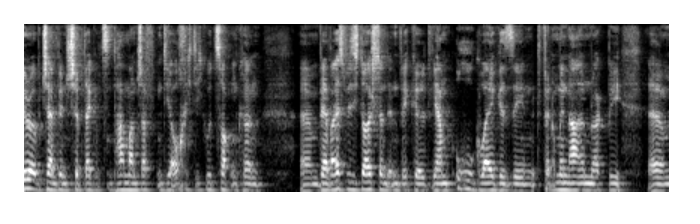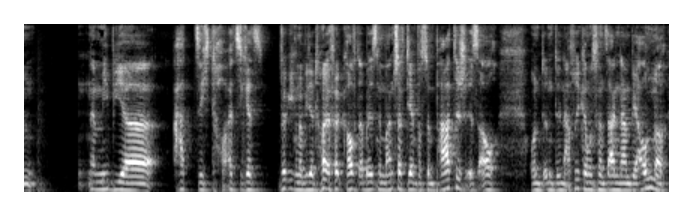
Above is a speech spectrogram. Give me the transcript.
Europe Championship. Da gibt es ein paar Mannschaften, die auch richtig gut zocken können. Ähm, wer weiß, wie sich Deutschland entwickelt. Wir haben Uruguay gesehen mit phänomenalem Rugby. Ähm, Namibia hat sich, hat sich jetzt wirklich mal wieder teuer verkauft, aber ist eine Mannschaft, die einfach sympathisch ist auch. Und, und in Afrika muss man sagen, da haben wir auch noch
